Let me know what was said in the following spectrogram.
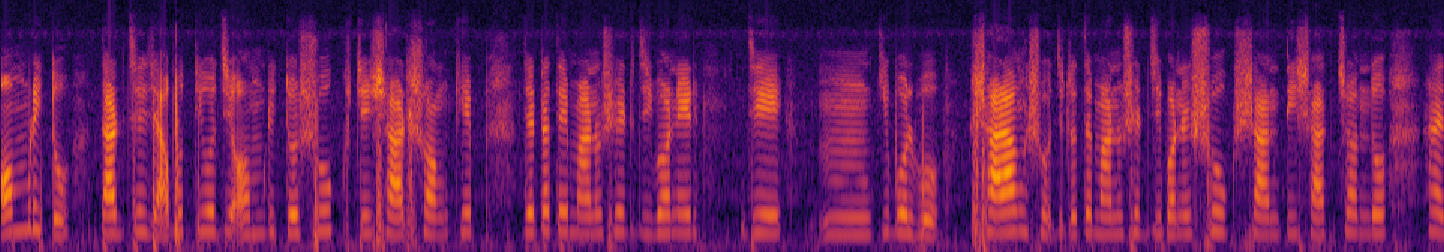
অমৃত, তার যে যাবতীয় যে অমৃত সুখ, যে সার সংক্ষেপ যেটাতে মানুষের জীবনের যে কি বলব, সারাংশ, যেটাতে মানুষের জীবনের সুখ, শান্তি, স্বাচ্ছন্দ্য হ্যাঁ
